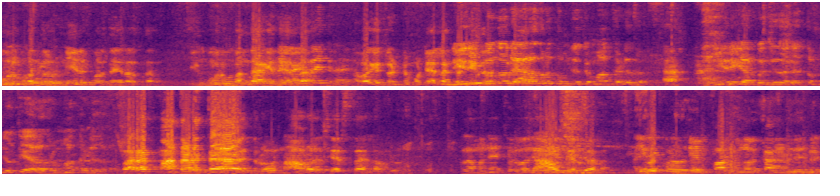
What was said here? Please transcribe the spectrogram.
ಊರಿಗೆ ಬಂದವರು ನೀರಿಗೆ ಬರ್ದೇ ಇರೋ ಈ ಈಗ ಊರಿಗೆ ಬಂದಾಗಿದೆ ಎಲ್ಲ. ಅವಾಗ ಗಂಟು ಮುಟ್ಟೆ ಎಲ್ಲ ನೀರಿಗೆ ಬಂದವರು ಯಾರಾದ್ರೂ ತಮ್ಮ ಜೊತೆ ಮಾತಾಡಿದ್ರು? ನೀರಿಗೆ ಯಾರು ಬಂದಿದ್ದಾರೆ ತಮ್ಮ ಜೊತೆ ಯಾರಾದ್ರೂ ಮಾತಾಡಿದ್ರು. ಬರಕ್ ಮಾತಾಡಕ್ ತಯಾರಿದ್ರು ನಾವು ಸೇರಿಸ್ತಾ ಇಲ್ಲ ಅವ್ರು. ಅಲ್ಲ ಮೊನ್ನೆ ನಾವು ಸೇರ್ಸಲ್ಲ. ಫಾರ್ಚುನರ್ ಕಾರ್ ನಡೆದಿದ್ರೆ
